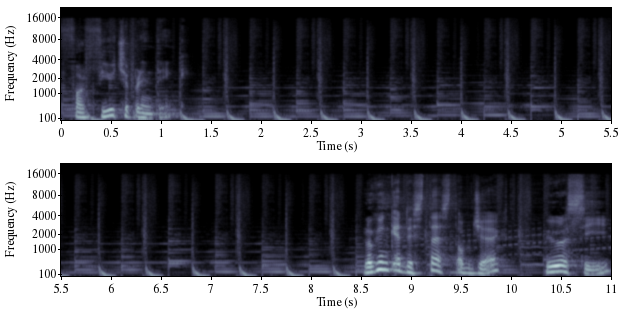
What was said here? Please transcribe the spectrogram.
for future printing. Looking at this test object, we will see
